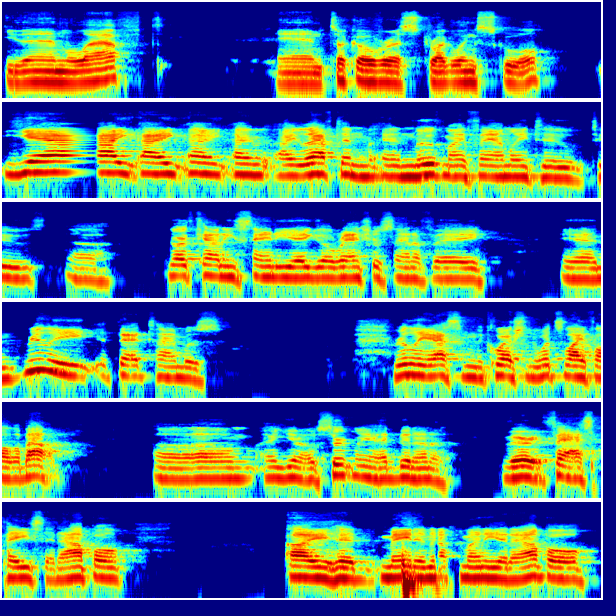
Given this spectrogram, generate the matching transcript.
You then left and took over a struggling school. Yeah, I I I, I, left and, and moved my family to to uh, North County, San Diego, Rancho Santa Fe, and really at that time was really asking the question, what's life all about? Um, I, you know, certainly I had been on a very fast pace at Apple. I had made enough money at Apple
